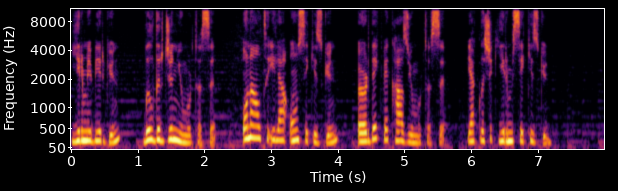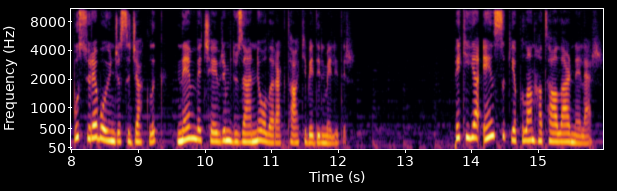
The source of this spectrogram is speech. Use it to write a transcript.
21 gün, bıldırcın yumurtası 16 ila 18 gün, ördek ve kaz yumurtası yaklaşık 28 gün. Bu süre boyunca sıcaklık, nem ve çevrim düzenli olarak takip edilmelidir. Peki ya en sık yapılan hatalar neler?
